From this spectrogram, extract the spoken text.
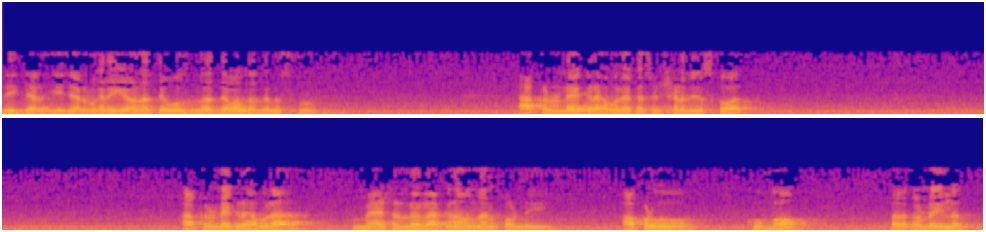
నీ జన్ ఈ జన్మకి నీకు ఏమైనా తెగులుతుందో తెవలదో తెలుస్తుంది. అక్కడుండే గ్రహముల యొక్క శిక్షణ తీసుకోవాలి. అక్కడుండే గ్రహముల మేషంలో లగ్నం ఉందనుకోండి అప్పుడు కుంభం పదకొండో ఇల్లు అవుతుంది.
